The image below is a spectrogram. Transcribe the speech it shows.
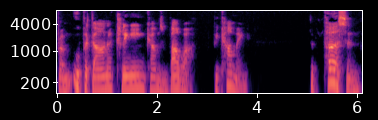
from upadana, clinging, comes bhava, becoming. The person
